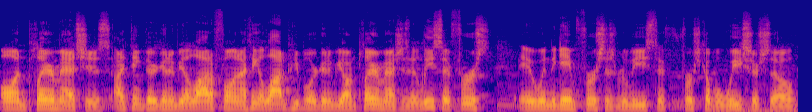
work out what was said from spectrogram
on player matches. I think they're going to be a lot of fun. I think a lot of people are going to be on player matches, at least at first, eh, when the game first is released, the first couple weeks or so.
